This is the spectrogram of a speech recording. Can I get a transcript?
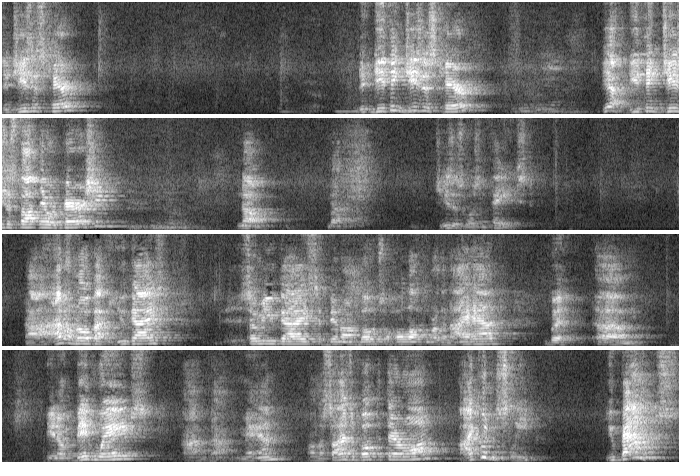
Did Jesus care? Do you think Jesus cared? Yeah. Do you think Jesus thought they were perishing? No. But Jesus wasn't fazed. Now, I don't know about you guys. Some of you guys have been on boats a whole lot more than I have. But, um, you know, big waves, uh, man, on the size of boat that they're on, I couldn't sleep. You bounce.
